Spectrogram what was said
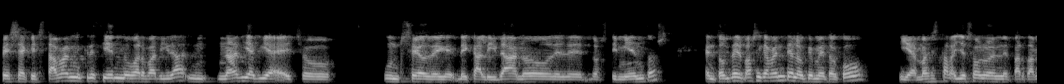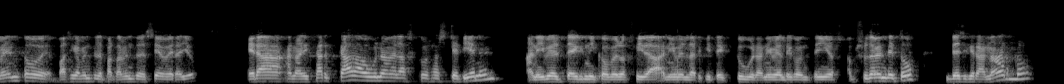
pese a que estaban creciendo barbaridad, nadie había hecho un SEO de, calidad, ¿no? De, los cimientos. Entonces, básicamente lo que me tocó, y además estaba yo solo en el departamento, básicamente el departamento de SEO era yo, era analizar cada una de las cosas que tienen a nivel técnico, velocidad, a nivel de arquitectura, a nivel de contenidos, absolutamente todo, desgranarlo,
